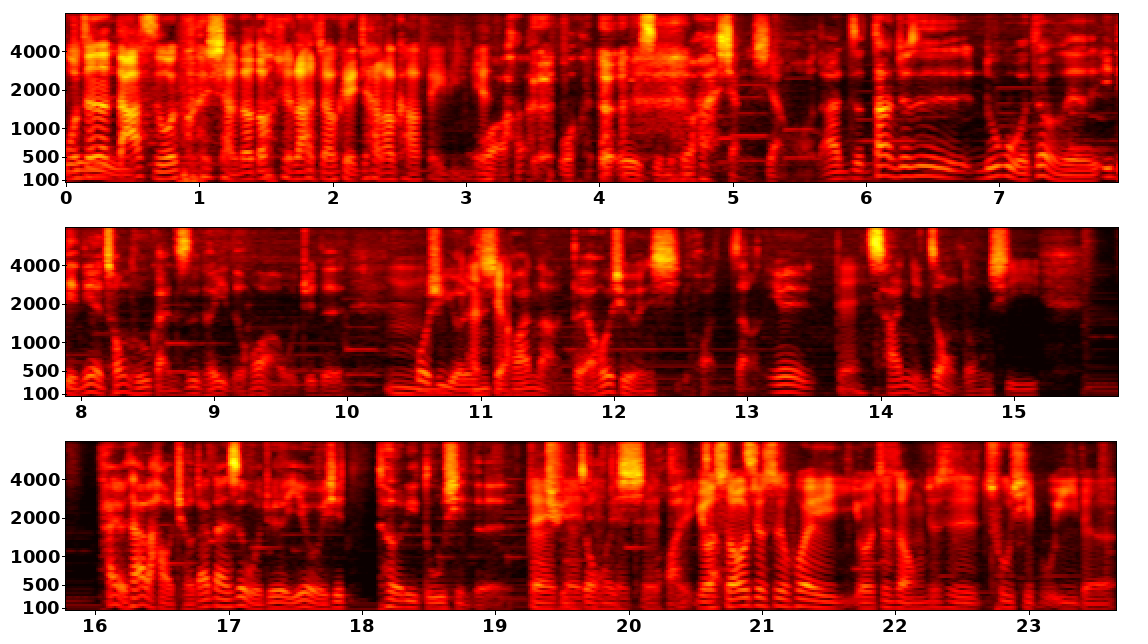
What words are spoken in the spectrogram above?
我真的打死我也不会想到东泉辣椒可以加到咖啡里面。哇，我我也是没办法想象哦。啊，这当然就是，如果这种的一点点的冲突感是可以的话，我觉得，或许有人喜欢呐、对啊，或许有人喜欢这样，因为对餐饮这种东西，它有他的好球，但但是我觉得也有一些特立独行的群众会喜欢，有时候就是会有这种就是出其不意的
